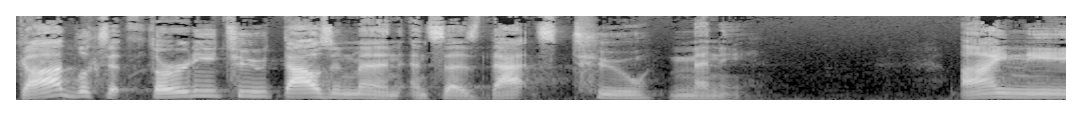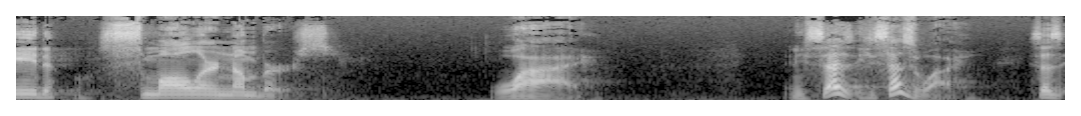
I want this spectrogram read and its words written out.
God looks at 32,000 men and says, That's too many. I need smaller numbers. Why? And he says, he says why. He says,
